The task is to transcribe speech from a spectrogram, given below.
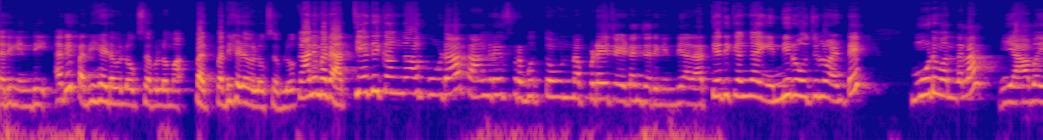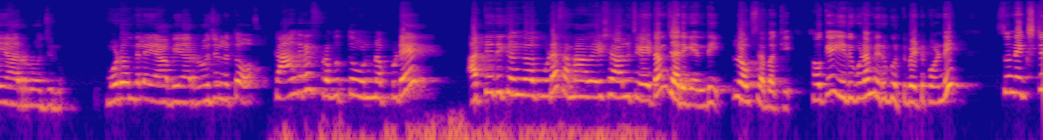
జరిగింది. అది పదిహేడవ లోక్సభలో పదిహేడవ లోక్సభలో. కానీ మరి అత్యధికంగా కూడా కాంగ్రెస్ ప్రభుత్వం ఉన్నప్పుడే చేయడం జరిగింది. అది అత్యధికంగా ఎన్ని రోజులు అంటే మూడు వందల యాభై ఆరు రోజులు. మూడు వందల యాభై ఆరు రోజులతో కాంగ్రెస్ ప్రభుత్వం ఉన్నప్పుడే అత్యధికంగా కూడా సమావేశాలు చేయడం జరిగింది లోక్సభకి. ఓకే? ఇది కూడా మీరు గుర్తుపెట్టుకోండి. సో నెక్స్ట్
